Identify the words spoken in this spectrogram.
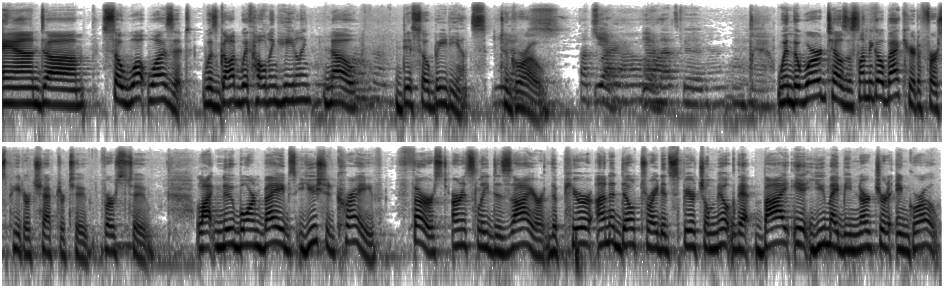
And um, so, what was it? Was God withholding healing? No, disobedience to grow. That's Yeah, right. yeah, that's good. When the word tells us, let me go back here to 1 Peter chapter 2, verse 2. Like newborn babes, you should crave, thirst, earnestly desire the pure, unadulterated spiritual milk that by it you may be nurtured and grow.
